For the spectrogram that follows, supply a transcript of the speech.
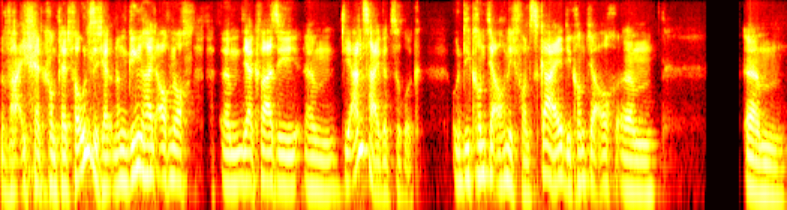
war ich halt komplett verunsichert. Und dann ging halt auch noch ähm, ja quasi ähm, die Anzeige zurück. Und die kommt ja auch nicht von Sky, die kommt ja auch, ähm, ähm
